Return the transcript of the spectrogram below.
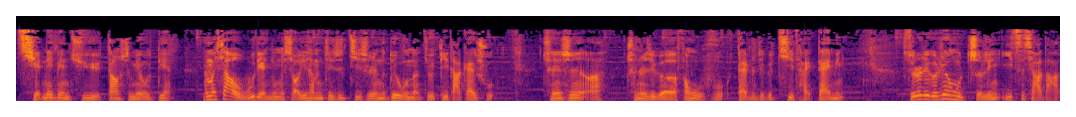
且那片区域当时没有电。那么下午五点钟，小弟他们这支几十人的队伍呢，就抵达该处，全身啊穿着这个防护服，带着这个器材待命。随着这个任务指令依次下达，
